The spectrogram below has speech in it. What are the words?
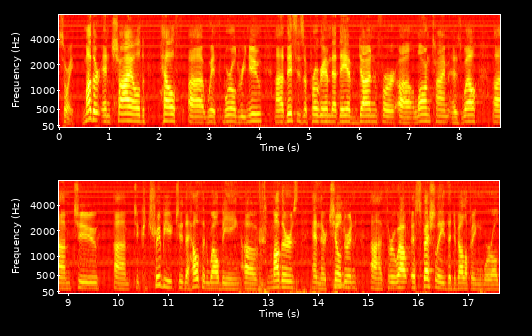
sorry, mother and child health with World Renew. Uh, this is a program that they have done for uh, a long time as well um, to, um, to contribute to the health and well-being of mothers and their children uh, throughout, especially the developing world,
